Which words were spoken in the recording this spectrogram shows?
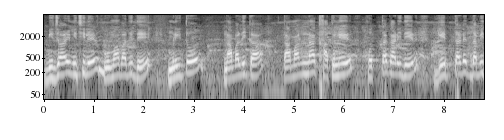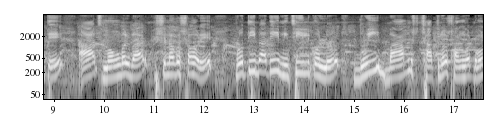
বিজয় মিছিলের বোমাবাজিতে মৃত নাবালিকা তামান্না খাতুনের হত্যাকারীদের গ্রেপ্তারের দাবিতে আজ মঙ্গলবার কৃষ্ণনগর শহরে প্রতিবাদী মিছিল করল দুই বাম ছাত্র সংগঠন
